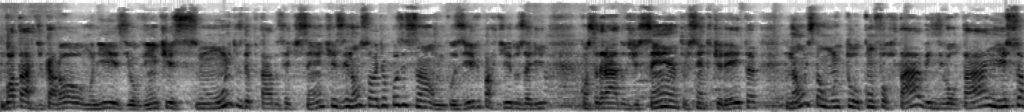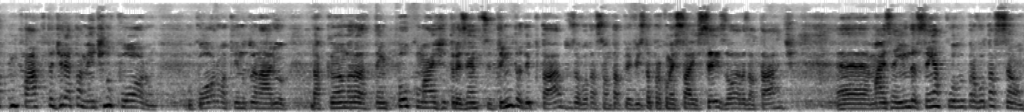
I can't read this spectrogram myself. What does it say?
Boa tarde, Carol, Muniz e ouvintes. Muitos deputados reticentes e não só de oposição, inclusive partidos ali considerados de centro, centro-direita, não estão muito confortáveis em voltar e isso impacta diretamente no quórum. O quórum aqui no plenário da Câmara tem pouco mais de 330 deputados, a votação está prevista para começar às 6 horas da tarde, é, mas ainda sem acordo para votação.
